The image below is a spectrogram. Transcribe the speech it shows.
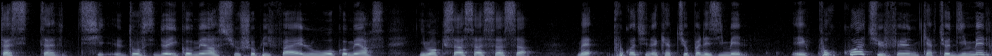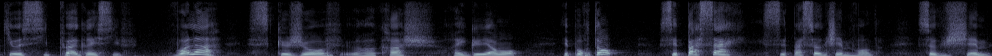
ton site de e-commerce sur Shopify ou WooCommerce, il manque ça, ça, ça, ça. Mais pourquoi tu ne captures pas les emails? Et pourquoi tu fais une capture d'email qui est aussi peu agressive? Voilà ce que je recrache régulièrement. Et pourtant, c'est pas ça, c'est pas ça que j'aime vendre. Ce que j'aime,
